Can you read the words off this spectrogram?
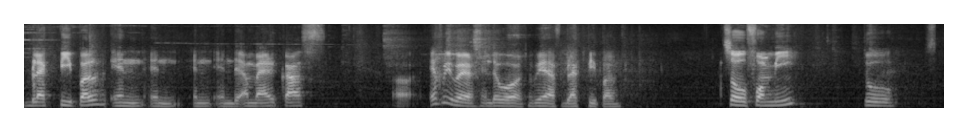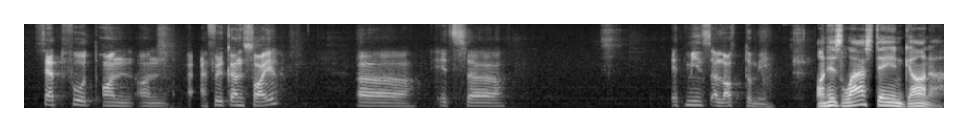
black people in, in, in, in the Americas. Uh, everywhere in the world we have black people. So for me, to set foot on, on African soil, uh, it's, uh, it means a lot to me. On his last day in Ghana,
